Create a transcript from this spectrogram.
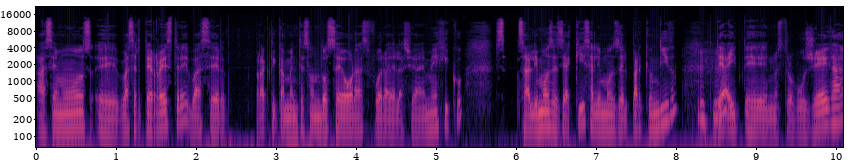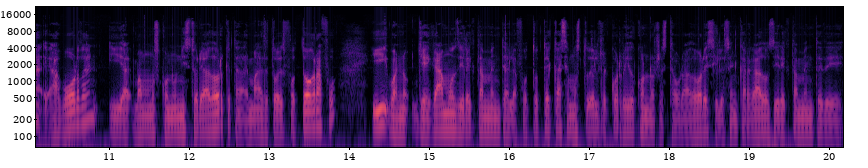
hacemos, va a ser terrestre, va a ser prácticamente son 12 horas fuera de la Ciudad de México. salimos desde aquí, salimos del Parque Hundido, de ahí eh, nuestro bus llega, abordan y vamos con un historiador que además de todo es fotógrafo. Y bueno, llegamos directamente a la fototeca, hacemos todo el recorrido con los restauradores y los encargados directamente de,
